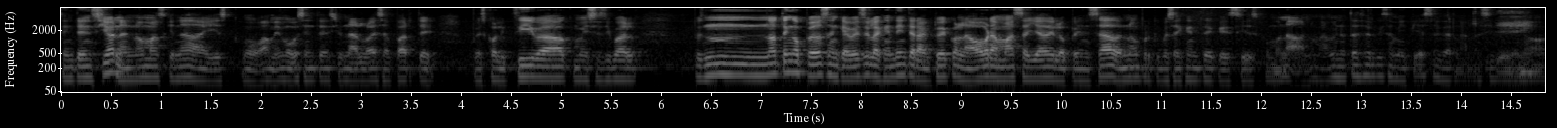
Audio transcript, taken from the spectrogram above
se intenciona, ¿no? Más que nada, y es como a mí me gusta intencionarlo a esa parte, pues colectiva, como dices, igual, pues mm, no tengo pedos en que a veces la gente interactúe con la obra más allá de lo pensado, ¿no? Porque pues hay gente que sí es como, no, no mames, no te acerques a mi pieza, carnal, así de, no,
